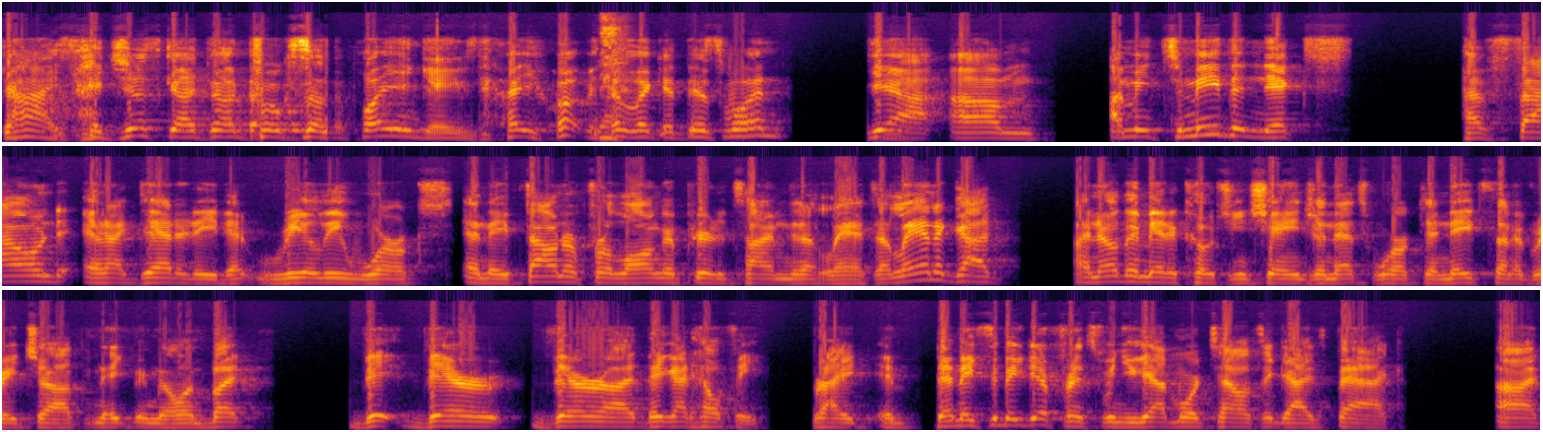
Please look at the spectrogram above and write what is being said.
Guys, I just got done focusing on the play-in games. Now you want me to look at this one? Yeah. Um, I mean, to me, the Knicks have found an identity that really works, and they found it for a longer period of time than Atlanta. Atlanta got, I know they made a coaching change, and that's worked, and Nate's done a great job, Nate McMillan, but they, they're, they're, uh, they got healthy, right? And that makes a big difference when you got more talented guys back. Uh,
